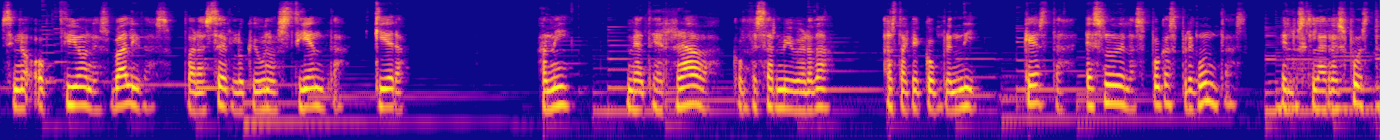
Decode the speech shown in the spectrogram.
sino opciones válidas para ser lo que uno sienta y quiera. A mí me aterraba confesar mi verdad hasta que comprendí que esta es una de las pocas preguntas en las que la respuesta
